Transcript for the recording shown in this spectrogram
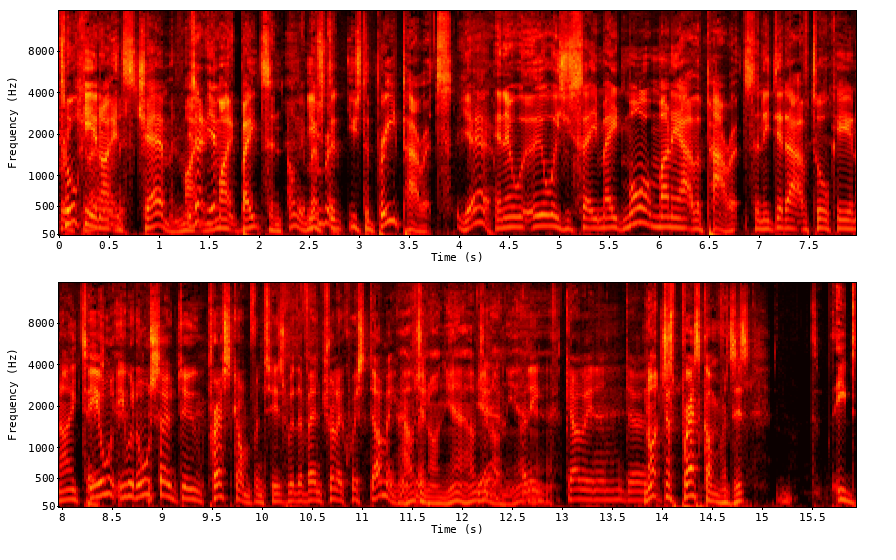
Torquay United's chairman, Mike, that the- Mike Bateson, Oh, used, to, used to breed parrots. Yeah. And he, always used to say he made more money out of the parrots than he did out of Torquay United. He, he would also do press conferences with a ventriloquist dummy. he? Algernon, yeah, Algernon, yeah, And yeah. he'd go in and. Uh, Not just press conferences, he'd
